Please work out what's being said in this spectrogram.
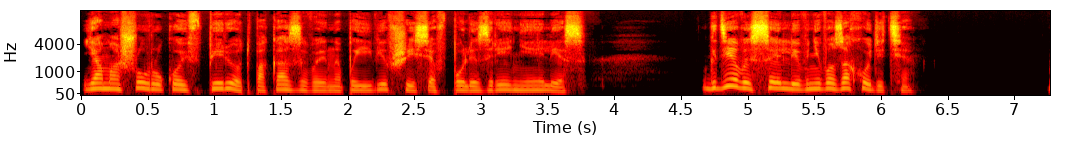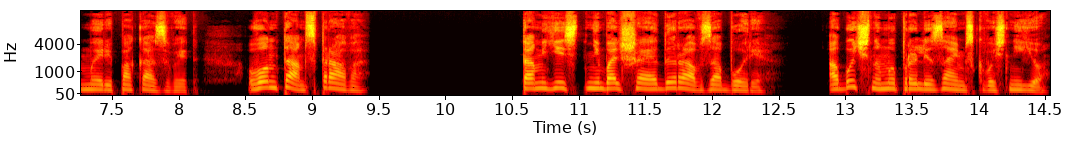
Я машу рукой вперед, показывая на появившийся в поле зрения лес. «Где вы с в него заходите?» Мэри показывает. «Вон там, справа. Там есть небольшая дыра в заборе. Обычно мы пролезаем сквозь нее.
